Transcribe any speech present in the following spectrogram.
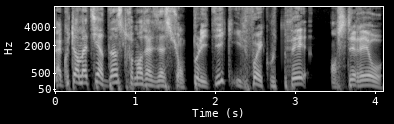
Bah, Écoutez, en matière d'instrumentalisation politique, il faut écouter en stéréo.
